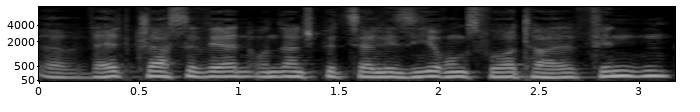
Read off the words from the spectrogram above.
äh, Weltklasse werden, unseren Spezialisierungsvorteil finden.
